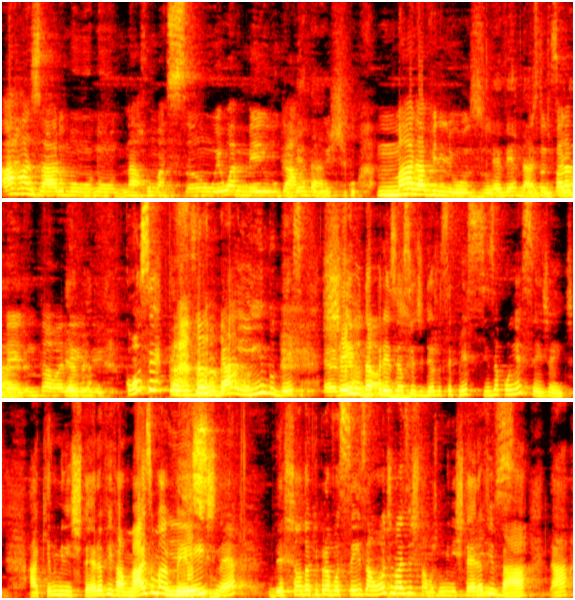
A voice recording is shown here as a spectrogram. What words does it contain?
Arrasaram no, no- na arrumação. Eu amei o lugar É acústico. Maravilhoso. É verdade, estão de parabéns, cenário. então, É Aline. ver- Com certeza, um lugar lindo desse, É cheio da verdade. presença de Deus, você precisa conhecer, gente. Aqui no Ministério Avivar, mais uma Isso. vez, né? Deixando aqui para vocês aonde nós estamos, no Ministério Isso. Avivar, tá?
